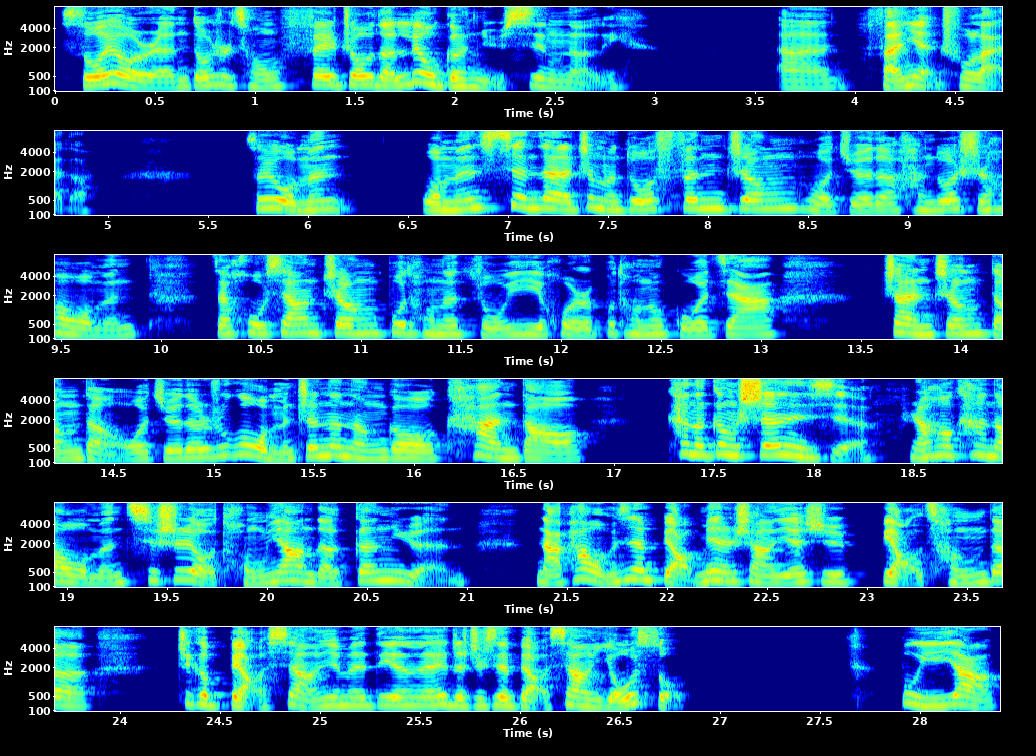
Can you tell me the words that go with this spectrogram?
所有人都是从非洲的六个女性那里，呃，繁衍出来的，所以我们。我们现在的这么多纷争，我觉得很多时候我们在互相争不同的族裔或者不同的国家战争等等。我觉得如果我们真的能够看到看得更深一些，然后看到我们其实有同样的根源，哪怕我们现在表面上也许表层的这个表象，因为 DNA 的这些表象有所不一样，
